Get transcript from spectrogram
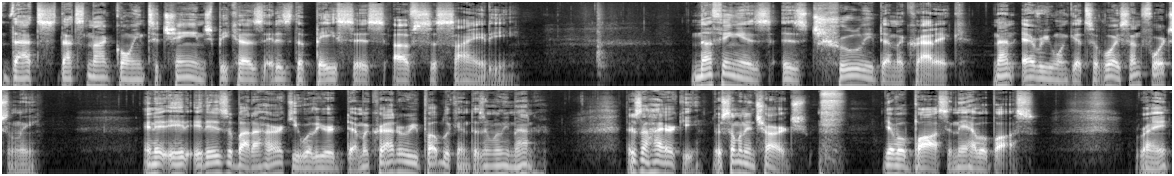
that's that's not going to change because it is the basis of society. Nothing is is truly democratic. Not everyone gets a voice unfortunately. And it, it, it is about a hierarchy. Whether you're a democrat or republican doesn't really matter. There's a hierarchy. There's someone in charge. You have a boss and they have a boss. Right?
